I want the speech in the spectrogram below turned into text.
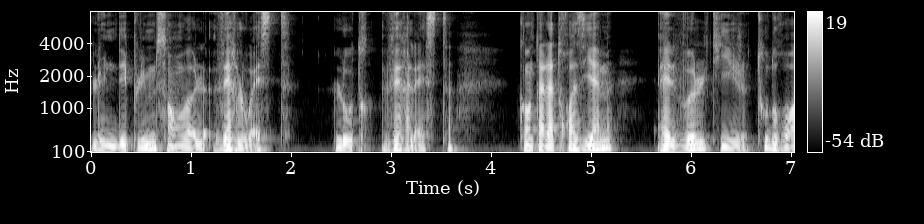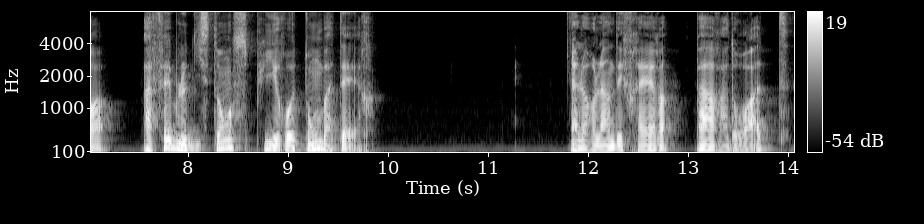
L'une des plumes s'envole vers l'ouest, l'autre vers l'est, Quant à la troisième, elle voltige tout droit, à faible distance, puis retombe à terre. Alors l'un des frères part à droite,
